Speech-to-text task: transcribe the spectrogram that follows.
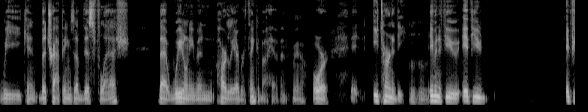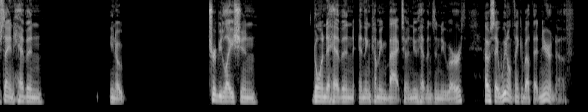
we can, the trappings of this flesh, that we don't even hardly ever think about heaven Yeah. or eternity. Mm-hmm. Even if you, if you, if you're saying heaven, you know, tribulation, going to heaven, and then coming back to a new heavens and new earth, I would say we don't think about that near enough.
